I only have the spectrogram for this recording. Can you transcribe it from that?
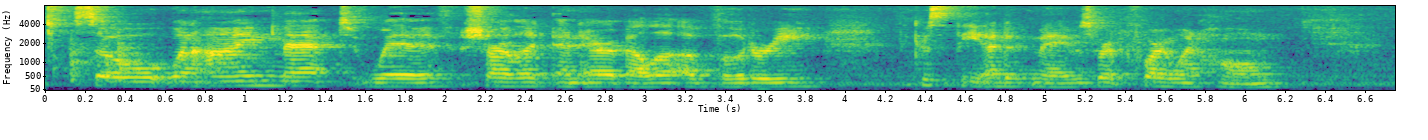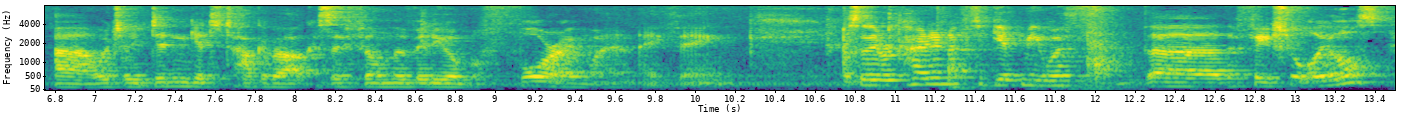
So when I met with Charlotte and Arabella of Votary, I think it was at the end of May, it was right before I went home, uh, which I didn't get to talk about because I filmed the video before I went, I think. So they were kind enough to give me with the, the facial oils,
